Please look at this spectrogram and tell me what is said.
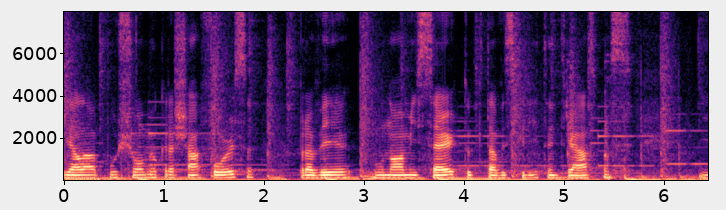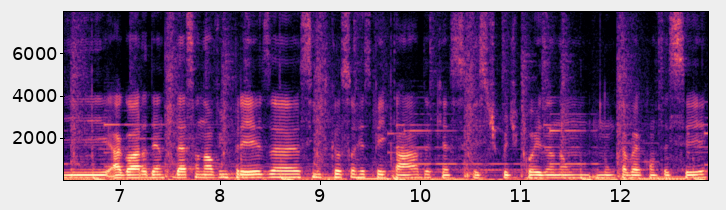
e ela puxou meu crachá à força para ver o nome certo que estava escrito entre aspas. E agora dentro dessa nova empresa, eu sinto que eu sou respeitada, que esse tipo de coisa não nunca vai acontecer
